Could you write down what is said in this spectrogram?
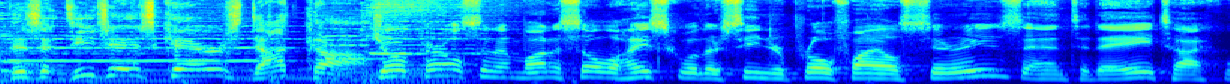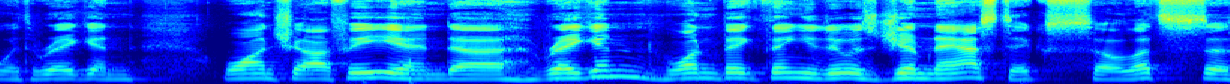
Visit djscares.com. Joe Carlson at Monticello High School, their senior profile series, and today talking with Reagan Wahnschaffe. And uh, Reagan, one big thing you do is gymnastics. So let's uh,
